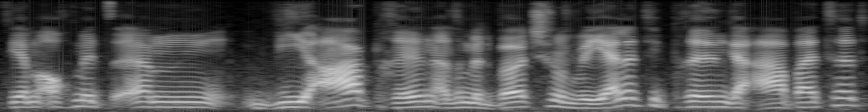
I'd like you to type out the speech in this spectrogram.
sie haben auch mit ähm, VR-Brillen, also mit Virtual Reality-Brillen gearbeitet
